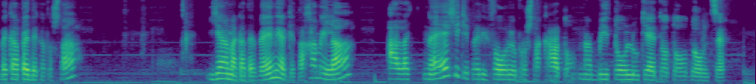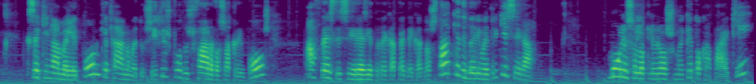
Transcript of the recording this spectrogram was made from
15 εκατοστά για να κατεβαίνει αρκετά χαμηλά, αλλά να έχει και περιθώριο προς τα κάτω, να μπει το λουκέτο, το ντόλτσε. Ξεκινάμε λοιπόν και κάνουμε τους ίδιους πόντους φάρδος ακριβώς, αυτές τις σειρές για τα 15 εκατοστά και την περιμετρική σειρά. Μόλις ολοκληρώσουμε και το καπάκι,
